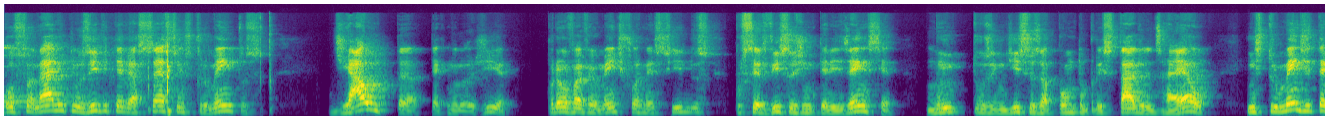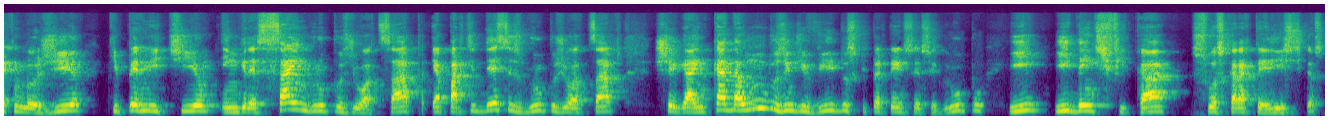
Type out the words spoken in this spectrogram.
Bolsonaro, inclusive, teve acesso a instrumentos de alta tecnologia, provavelmente fornecidos por serviços de inteligência, muitos indícios apontam para o Estado de Israel, instrumentos de tecnologia que permitiam ingressar em grupos de WhatsApp e, a partir desses grupos de WhatsApp, chegar em cada um dos indivíduos que pertencem a esse grupo e identificar suas características,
